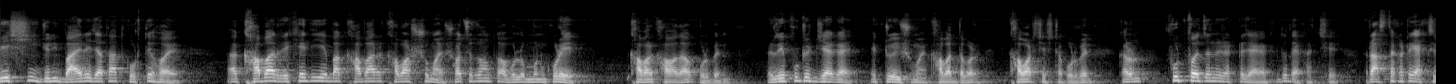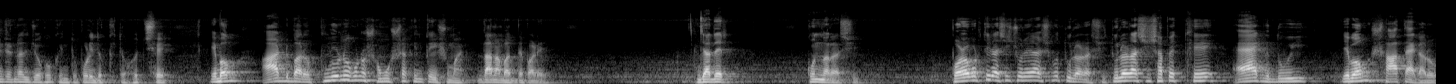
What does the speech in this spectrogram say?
বেশি যদি বাইরে যাতায়াত করতে হয়, খাবার রেখে দিয়ে বা খাবার খাওয়ার সময় সচেতনতা অবলম্বন করে খাবার খাওয়া দাওয়া করবেন। রেপুটেড জায়গায় একটু এই সময় খাবার দাবার খাওয়ার চেষ্টা করবেন। কারণ ফুড পয়জনের একটা জায়গা কিন্তু দেখাচ্ছে, রাস্তাঘাটে অ্যাক্সিডেন্টাল যোগও কিন্তু পরিলক্ষিত হচ্ছে এবং আট বারো পুরনো কোনো সমস্যা কিন্তু এই সময় দানা বাঁধতে পারে। যাদের কন্যা রাশি। পরবর্তী রাশি চলে আসব তুলা রাশি। তুলা রাশি সাপেক্ষে এক, দুই এবং সাত, এগারো।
